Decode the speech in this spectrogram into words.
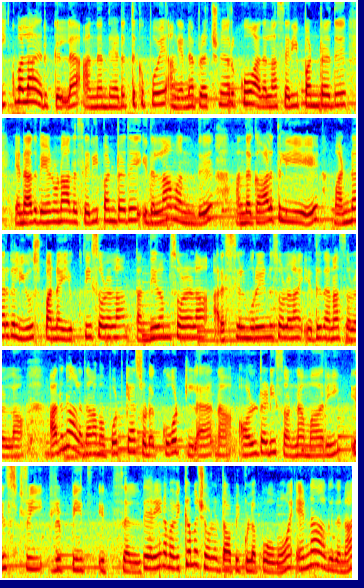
ஈக்குவலாக இருக்குல்ல? அந்தந்த இடத்துக்கு போய் அங்கே என்ன பிரச்சனை இருக்கோ அதெல்லாம் சரி பண்ணுறது ஏதாவது வேணும்னா அதை சரி பண்ணுறது இதெல்லாம் வந்து அந்த காலத்திலேயே மன்னர்கள் யூஸ் பண்ண யுக்தி சொல்லலாம் தந்திரம் சொல்லலாம் அரசியல் முறைன்னு சொல்லலாம் எது வேணால் சொல்லலாம். அதனால தான் நம்ம போட்காஸ்டோட கோட்டில் நான் ஆல்ரெடி சொன்ன மாதிரி ஹிஸ்ட்ரி ரிப்பீட்ஸ் இட் செல் சரி நம்ம விக்ரம சோழர் டாபிக்குள்ளே போவோம். என்ன ஆகுதுன்னா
